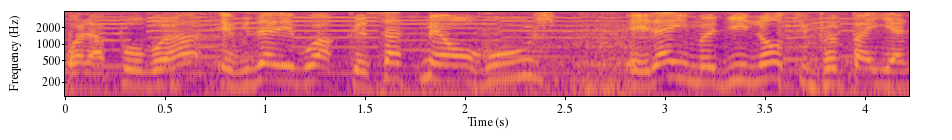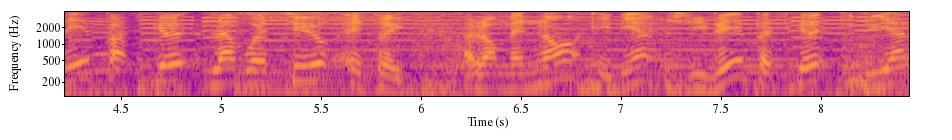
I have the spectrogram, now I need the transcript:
voilà, pour voir, et vous allez voir que ça se met en rouge, et là, il me dit non, tu peux pas y aller parce que la voiture est truc. Alors maintenant, eh bien, j'y vais parce qu'il n'y a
